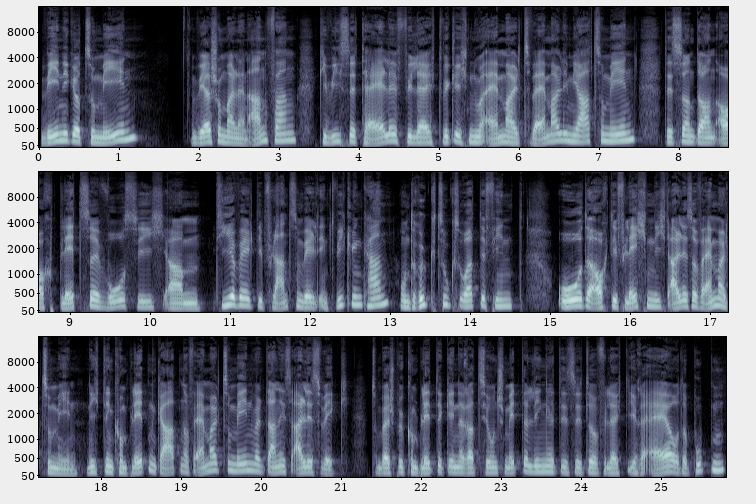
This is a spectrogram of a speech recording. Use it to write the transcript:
weniger zu mähen wäre schon mal ein Anfang, gewisse Teile vielleicht wirklich nur einmal, zweimal im Jahr zu mähen. Das sind dann auch Plätze, wo sich ähm, Tierwelt, die Pflanzenwelt entwickeln kann und Rückzugsorte findet oder auch die Flächen nicht alles auf einmal zu mähen, nicht den kompletten Garten auf einmal zu mähen, weil dann ist alles weg zum Beispiel komplette Generation Schmetterlinge, die sich da vielleicht ihre Eier oder Puppen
